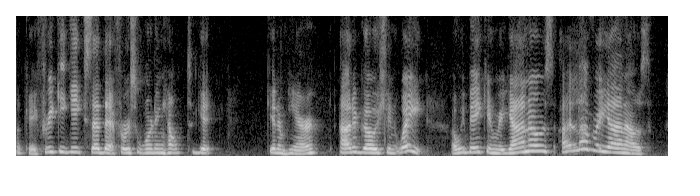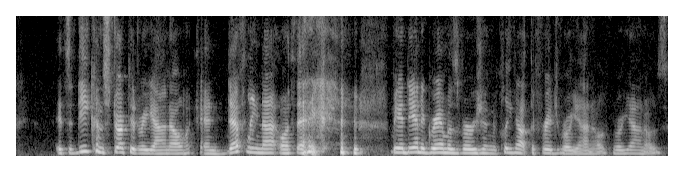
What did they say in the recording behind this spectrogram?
Okay, Freaky Geek said that first warning helped to get get him here. Out of Goshen. Wait, are we making Rianos? I love Rianos. It's a deconstructed Riano and definitely not authentic. Bandana Grandma's version, clean out the fridge Royano, Royanos.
